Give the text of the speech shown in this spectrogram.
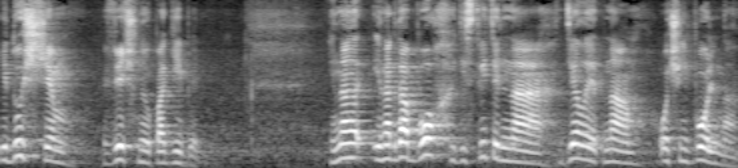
идущим в вечную погибель. Иногда Бог действительно делает нам очень больно.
